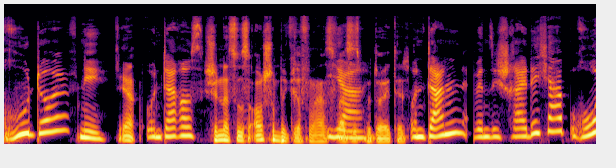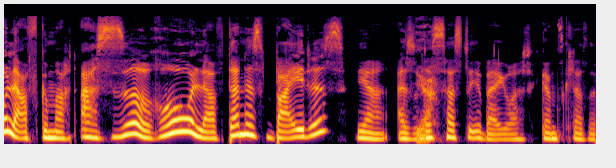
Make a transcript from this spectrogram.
Rudolf. Nee. Ja. Und daraus. Schön, dass du es auch schon begriffen hast, ja. was es bedeutet. Und dann, wenn sie schreit, ich habe Rolaf gemacht. Ach so, Rolaf. Dann ist beides. Ja, also ja. das hast du ihr beigebracht. Ganz klasse.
